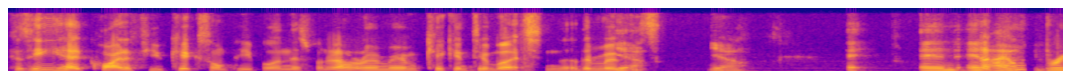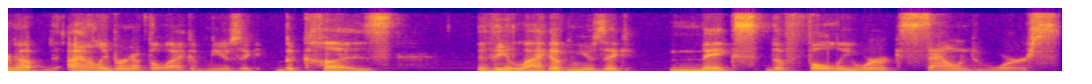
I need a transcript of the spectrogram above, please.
Because he had quite a few kicks on people in this one. I don't remember him kicking too much in the other movies. Yeah. A- And and I only bring up I only bring up the lack of music because the lack of music makes the foley work sound worse.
